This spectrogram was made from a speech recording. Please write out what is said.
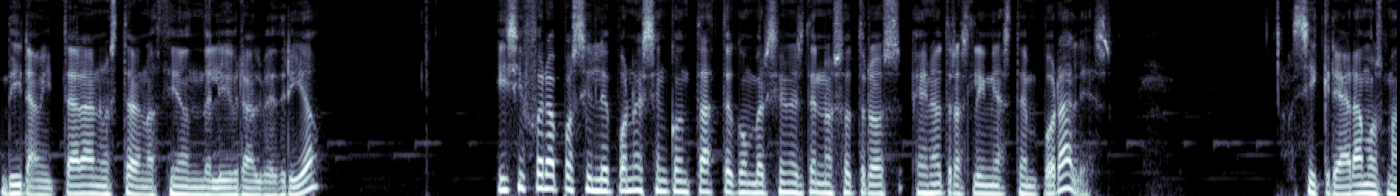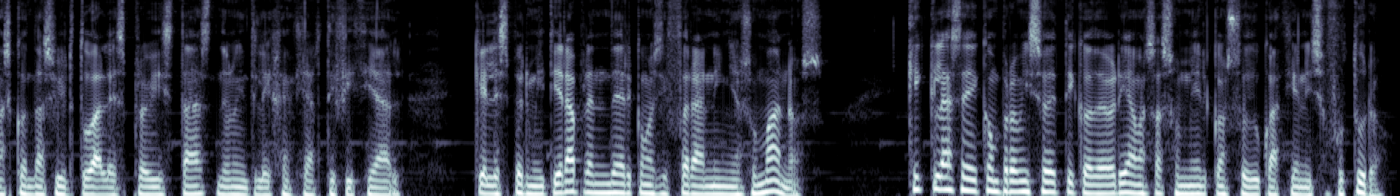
dinamitara nuestra noción de libre albedrío? ¿Y si fuera posible ponerse en contacto con versiones de nosotros en otras líneas temporales? Si creáramos mascotas virtuales provistas de una inteligencia artificial que les permitiera aprender como si fueran niños humanos, ¿qué clase de compromiso ético deberíamos asumir con su educación y su futuro?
